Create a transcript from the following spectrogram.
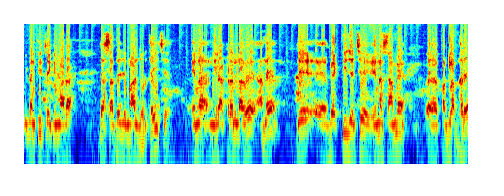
વિનંતી છે કે મારા સાથે જે મારઝોડ થઈ છે, એના નિરાકરણ લાવે અને જે વ્યક્તિ જે છે એના સામે પગલાં ભરે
